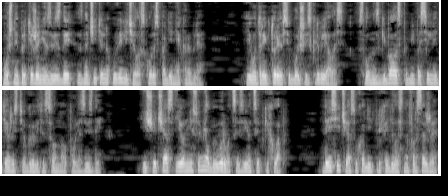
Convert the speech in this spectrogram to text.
Мощное притяжение звезды значительно увеличило скорость падения корабля. Его траектория все больше искривлялась, словно сгибалась под непосильной тяжестью гравитационного поля звезды. Еще час, и он не сумел бы вырваться из ее цепких лап. Да и сейчас уходить приходилось на форсаже,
